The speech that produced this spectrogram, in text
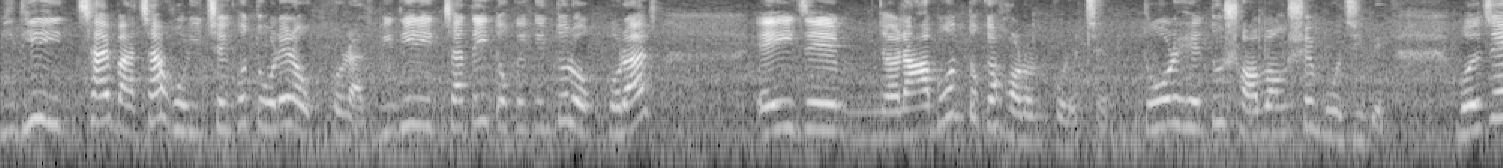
বিধির ইচ্ছায় বাছা হরিছে গো তোরে রক্ষরাজ। বিধির ইচ্ছাতেই তোকে কিন্তু রক্ষরাজ। এই যে রাবণ তোকে হরণ করেছে। তোর হেতু সব অংশে বুঝিবে বলছে,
